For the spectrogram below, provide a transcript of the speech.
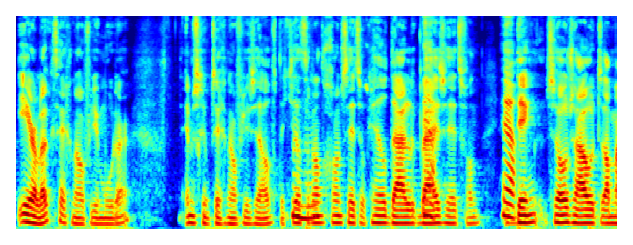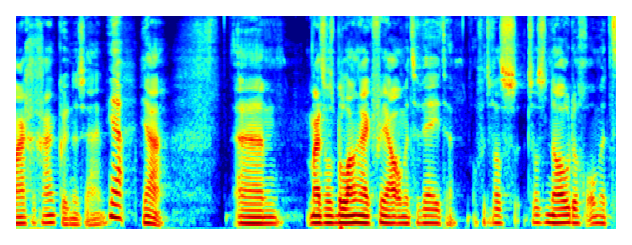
eerlijk tegenover je moeder. En misschien ook tegenover jezelf. Dat je dat er Mhm. dan gewoon steeds ook heel duidelijk bij zet van, Ja. Ik denk, zo zou het dan maar gegaan kunnen zijn. Ja. Ja. Ehm, maar het was belangrijk voor jou om het te weten. Of het was, het was nodig om het...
